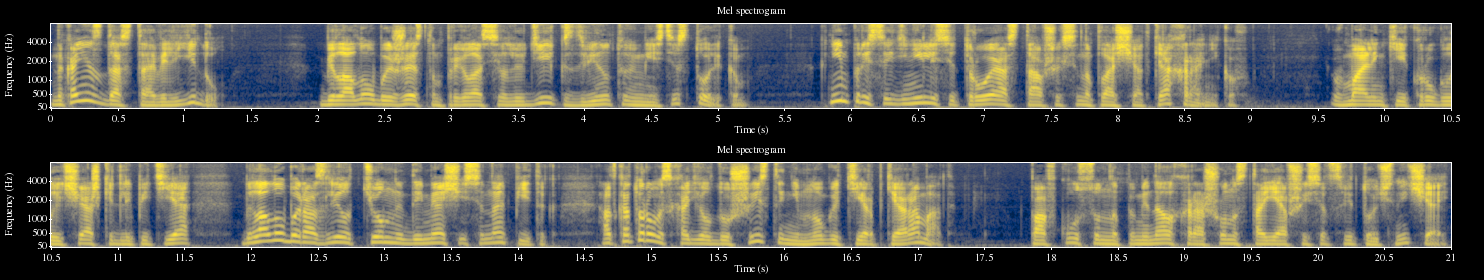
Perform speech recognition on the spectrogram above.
Наконец доставили еду. Белолобый жестом пригласил людей к сдвинутым вместе столикам. К ним присоединились и трое оставшихся на площадке охранников. В маленькие круглые чашки для питья Белолобый разлил темный дымящийся напиток, от которого исходил душистый, немного терпкий аромат. По вкусу он напоминал хорошо настоявшийся цветочный чай.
